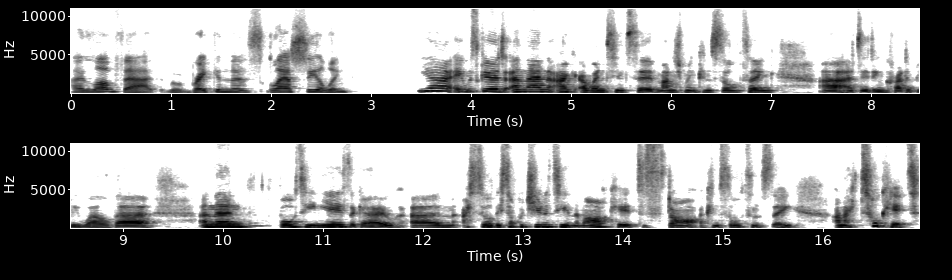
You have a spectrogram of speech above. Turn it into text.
I love that breaking this glass ceiling. Yeah, it was good. And then I, I went into management consulting. Uh, I did incredibly well there. And then 14 years ago, um, I saw this opportunity in the market to start a consultancy, and I took it.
